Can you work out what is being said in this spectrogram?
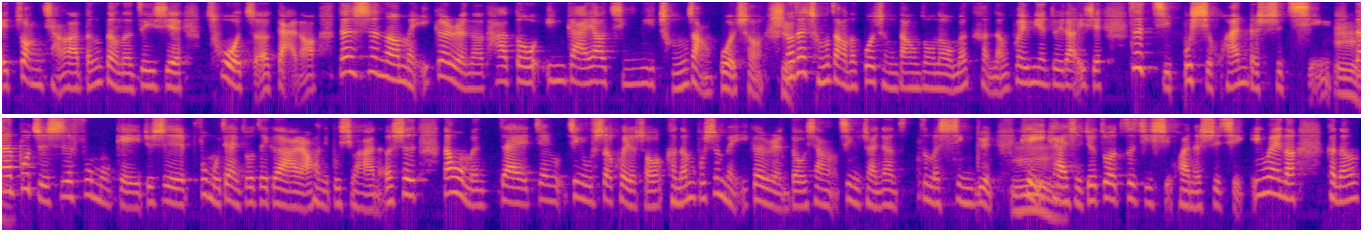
诶撞墙啊等等的这些挫折感啊。但是呢，每一个人呢，他都应该要经历成长过程。然后在成长的过程当中呢，我们可能会面对到一些自己不喜欢的事情。嗯。但不只是父母给，就是父母叫你做这个啊，然后你不喜欢，而是当我们在进入进入社会的时候，可能不是每一个人都像静川这样子这么幸运。可以一开始就做自己喜欢的事情，因为呢，可能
